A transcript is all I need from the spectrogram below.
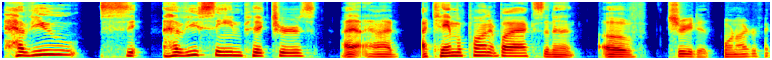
Have you se- have you seen pictures? I, I I came upon it by accident of Sure you did. Pornography?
